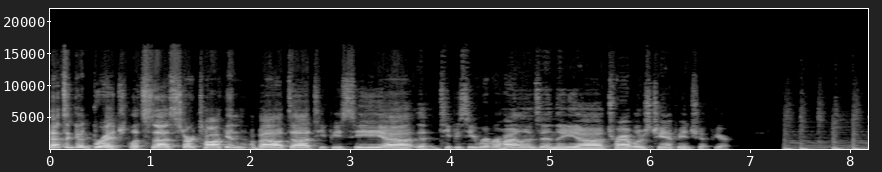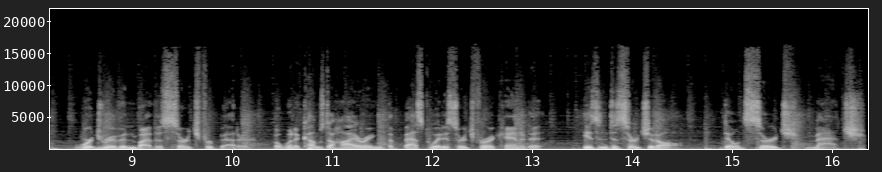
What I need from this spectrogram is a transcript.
that's a good bridge. Let's uh, start talking about uh, TPC, uh, the TPC River Highlands and the uh, Travelers Championship here. We're driven by the search for better. But when it comes to hiring, the best way to search for a candidate isn't to search at all. Don't search match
